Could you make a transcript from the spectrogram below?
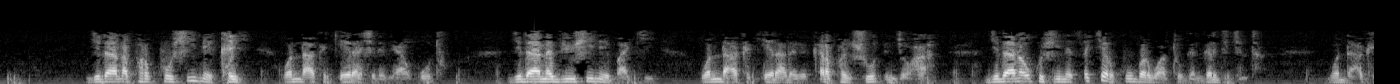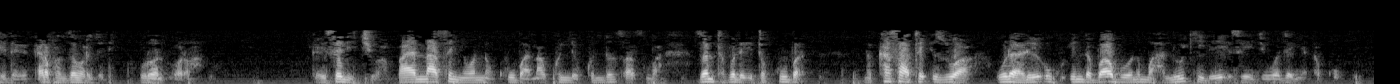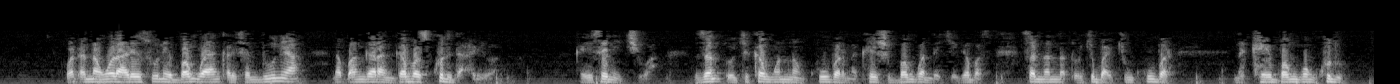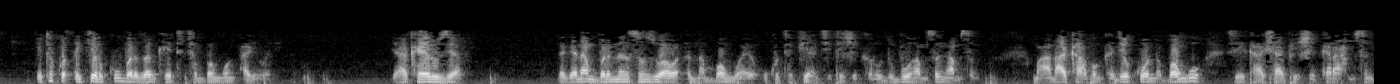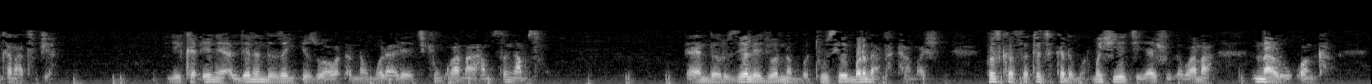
Gida na farko shine kai wanda aka kera shi daga yakutu. Gida na biyu shine baki wanda aka kera daga karfan shudin jauhar. Gida na uku shine tsakiyar kubar wato gangar jikinta wanda aka yi daga karfan zawar jadi ruwan dorawa kai sani cewa bayan na sanya wannan kuba na kulle kundin tsatsuba zan tafi da ita kubar na kasa ta zuwa wurare uku inda babu wani mahaluki da ya isa ya je wajen ya ɗauko waɗannan wurare su ne bangwayen ƙarshen duniya na ɓangaren gabas kudu da arewa. Kai sani cewa zan ɗauki kan wannan kubar na kai shi bangon da ke gabas sannan na ɗauki bakin kubar na kai bangon kudu. Ita ku tsakiyar kubar zan kai ta can bangon arewa ne. Ya kai Ruzel daga nan birnin sun zuwa waɗannan bangwaye uku tafiya ce ta shekaru dubu hamsin hamsin. Ma'ana kafin ka je kowane bango sai ka shafe shekara hamsin kana tafiya. Ni kaɗai ne aljanin da zan iya zuwa waɗannan wurare a cikin kwana hamsin hamsin. Yayin da Ruzel ya ji wannan batu sai murna ta kama shi. Fuskarsa ta cika da murmushi ya ce ya shugabana ina roƙonka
